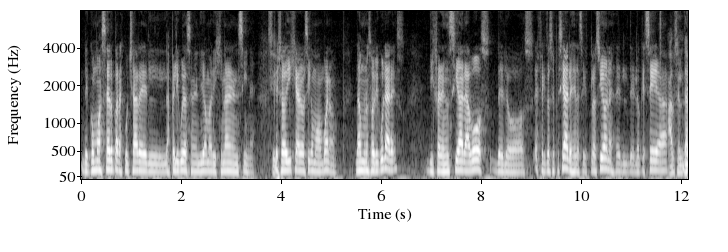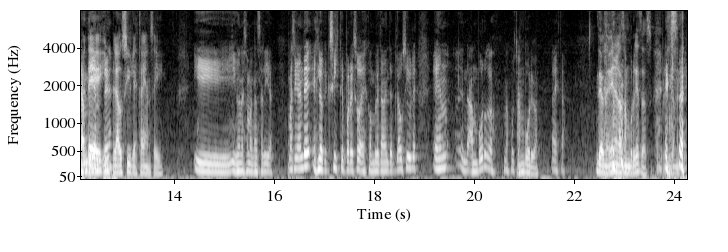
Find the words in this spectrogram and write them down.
de cómo hacer para escuchar el- las películas en el idioma original en el cine. Sí. Que yo dije algo así como, bueno, dame unos auriculares, diferencia la voz de los efectos especiales, de las explosiones, de, lo que sea. Absolutamente implausible, está bien, sí. y, y con eso me alcanzaría. Básicamente es lo que existe, por eso es completamente plausible. En, en Hamburgo, ¿no escuché? Hamburgo. Ahí está. De donde vienen las hamburguesas. precisamente.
